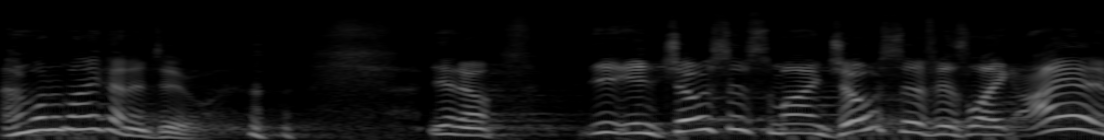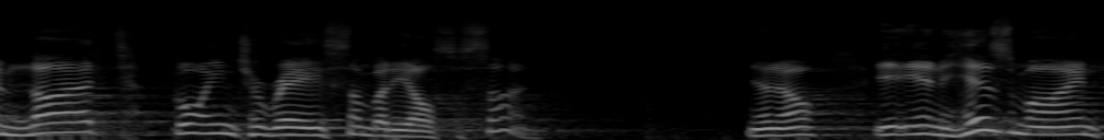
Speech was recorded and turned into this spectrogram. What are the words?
And what am I going to do? you know, in Joseph's mind, Joseph is like, I am not going to raise somebody else's son. You know, in his mind,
